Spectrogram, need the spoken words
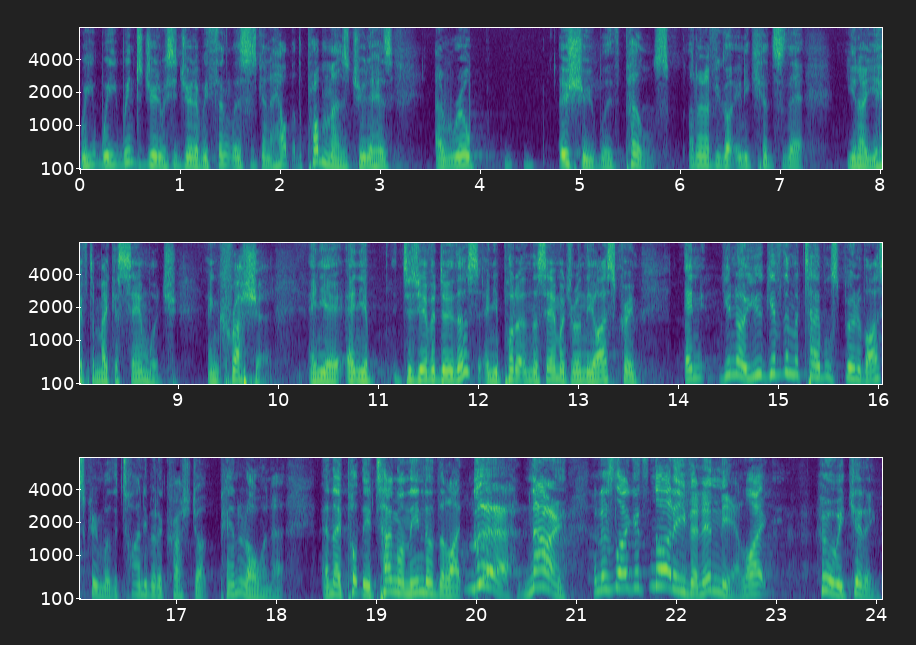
we, we went to Judah. We said, Judah, we think this is going to help. But the problem is, Judah has a real issue with pills. I don't know if you've got any kids that, you know, you have to make a sandwich and crush it. and you and you did you ever do this? And you put it in the sandwich or in the ice cream. And you know, you give them a tablespoon of ice cream with a tiny bit of crushed up Panadol in it, and they put their tongue on the end of the like, no. And it's like it's not even in there. Like, who are we kidding?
